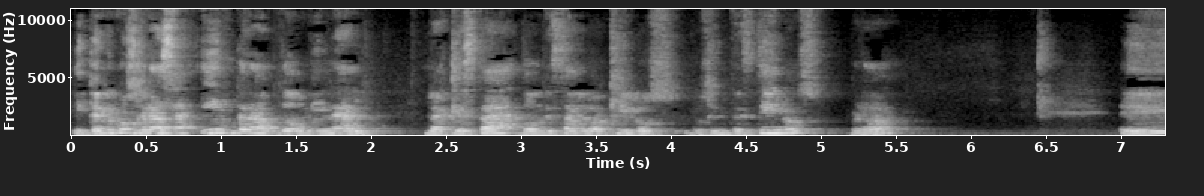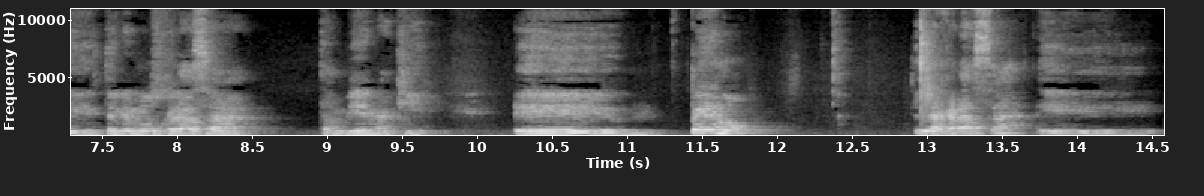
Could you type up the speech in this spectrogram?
Y tenemos grasa intraabdominal, la que está donde están aquí los, los intestinos, ¿verdad? Eh, tenemos grasa también aquí. Eh, pero la grasa, eh,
